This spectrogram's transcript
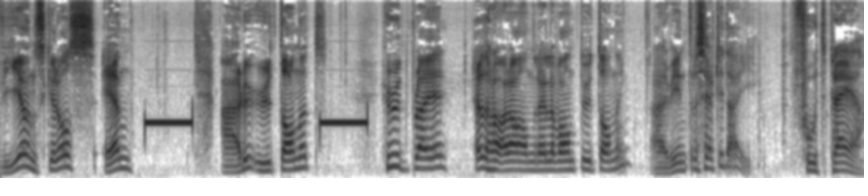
Vi ønsker oss en Er du utdannet hudpleier eller har annen relevant utdanning, er vi interessert i deg. Fotpleier.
